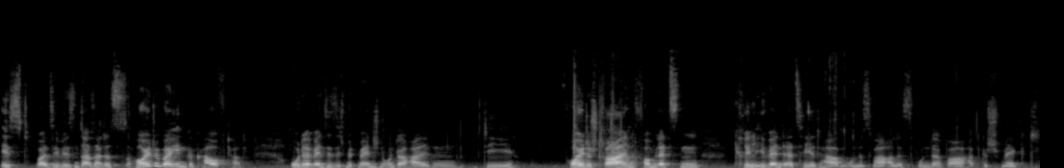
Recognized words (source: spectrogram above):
isst, weil sie wissen, dass er das heute bei ihnen gekauft hat. Oder wenn sie sich mit Menschen unterhalten, die freudestrahlend vom letzten Grill-Event erzählt haben und es war alles wunderbar, hat geschmeckt.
